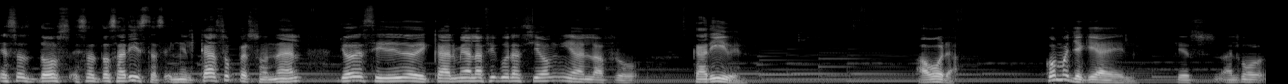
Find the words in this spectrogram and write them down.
esos dos, esas dos aristas. En el caso personal, yo decidí dedicarme a la figuración y al afrocaribe. Ahora, ¿cómo llegué a él? Que es algo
